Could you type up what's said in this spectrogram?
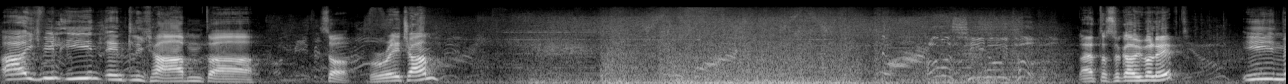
Ah, ich will ihn endlich haben da. So, Rage Arm. Er hat das sogar überlebt. Ihn,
